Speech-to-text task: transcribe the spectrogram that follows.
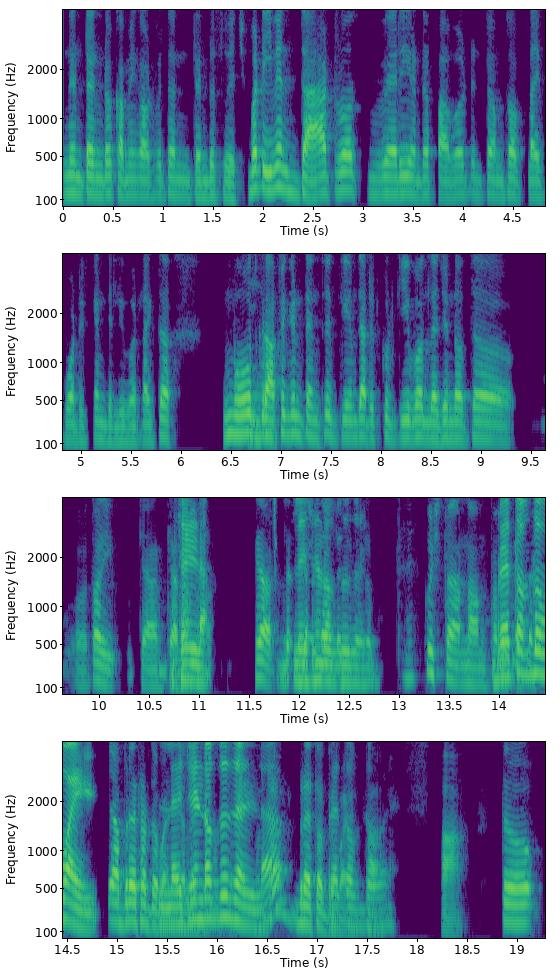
Nintendo coming out with a Nintendo Switch. But even that was very underpowered in terms of like what it can deliver. Like the most Yeah. graphic intensive game that it could give was Legend of the uh, sorry, क्या क्या नाम था Zelda. ना? Yeah, Le- Legend Zelda, of the Legend of Zelda. कुछ था नाम था मेरे Breath को of ऐसा the Wild. या Breath of the Wild या Legend Legend of of the the Zelda. Breath of the Breath Wild of the हाँ Wild. हाँ तो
